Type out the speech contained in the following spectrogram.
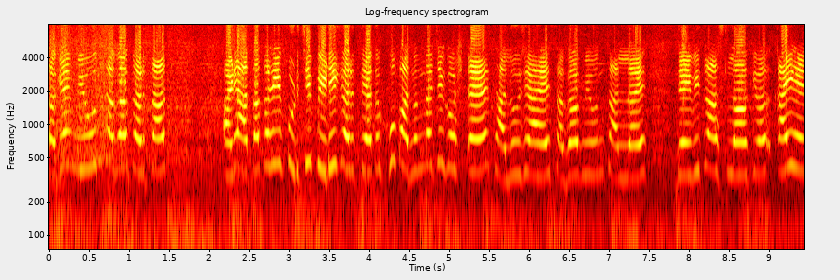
सगळे मिळून सगळं करतात. आणि आता तर ही पुढची पिढी करते. तर खूप आनंदाची गोष्ट आहे. चालू जे आहे सगळं मिळून चाललंय. देवीचं असलं किंवा काही हे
